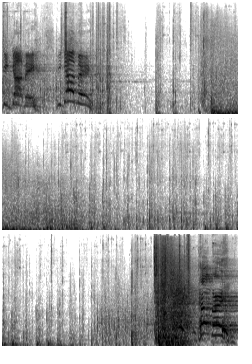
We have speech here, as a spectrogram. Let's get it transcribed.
He got me! He got me! Help me!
